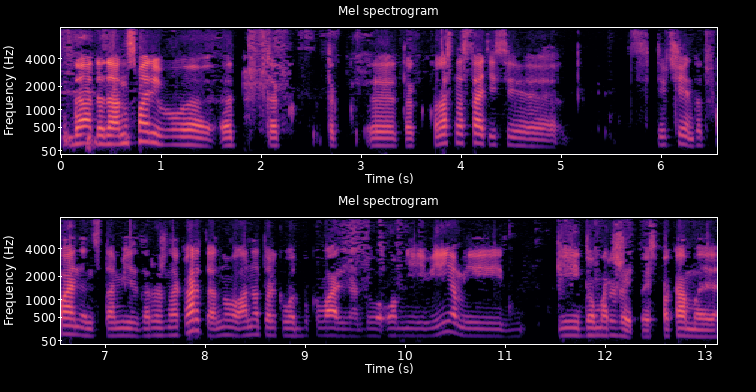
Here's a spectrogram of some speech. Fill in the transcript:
Да, да, да. Ну, смотри, э, так, так, э, так, у нас на сайте SafeChain.finance там есть дорожная карта, но она только вот буквально до Omni и и до маржи. То есть пока мы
